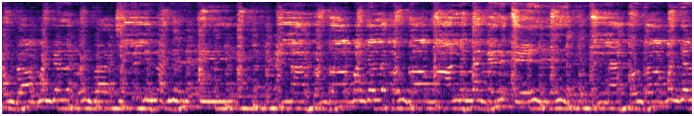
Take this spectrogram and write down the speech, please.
എന്ന കൊണ്ടോ മഞ്ഞൾ കൊണ്ടോ ചിക്കനങ്കരുത്തി എന്ന കൊണ്ടോ മഞ്ഞൾ കൊണ്ടോ മാലിനങ്കരുത്തി എന്ന കൊണ്ടോ മഞ്ഞൾ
